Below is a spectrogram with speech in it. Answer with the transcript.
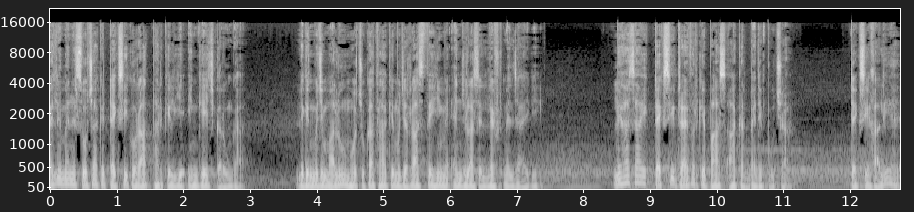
پہلے میں نے سوچا کہ ٹیکسی کو رات بھر کے لیے انگیج کروں گا، لیکن مجھے معلوم ہو چکا تھا کہ مجھے راستے ہی میں اینجلا سے لفٹ مل جائے گی۔ لہذا ایک ٹیکسی ڈرائیور کے پاس آ کر میں نے پوچھا، ٹیکسی خالی ہے؟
